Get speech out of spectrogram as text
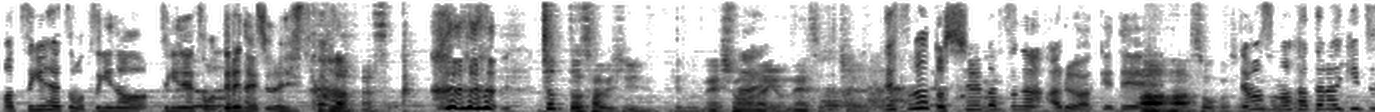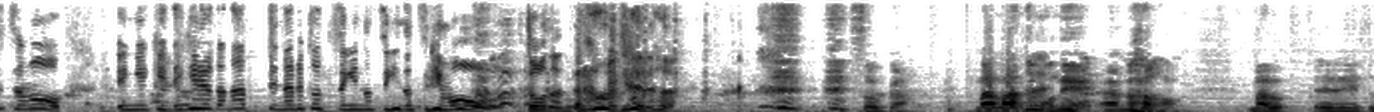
まあ、次のやつも次の次のやつも出れないじゃないですか。ちょっと寂しいけどね。しょうがないよね、そっちで、その後就活があるわけで、ああそうかそうか。でもその働きつつも演劇できるかなってなると次の次の次もどうなんだろうみたいな。そうか。まあまあ、でもね、あの、まあ、えっ、と、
